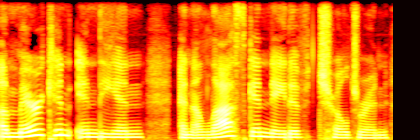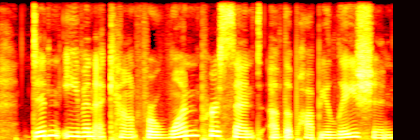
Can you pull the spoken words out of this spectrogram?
American Indian and Alaskan Native children didn't even account for 1% of the population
